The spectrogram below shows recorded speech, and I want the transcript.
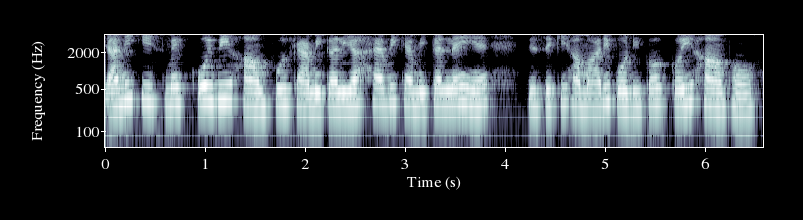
यानी कि इसमें कोई भी हार्मफुल केमिकल या हैवी केमिकल नहीं है, जिससे कि हमारी बॉडी को कोई हार्म हो।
